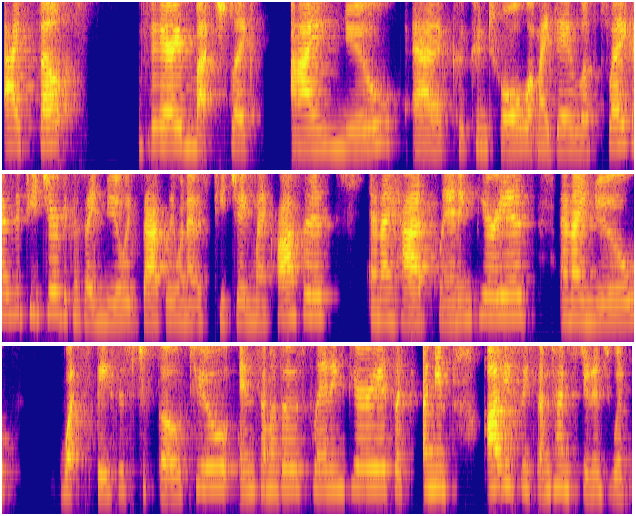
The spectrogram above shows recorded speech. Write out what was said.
I felt very much like I knew I could control what my day looked like as a teacher because I knew exactly when I was teaching my classes and I had planning periods and I knew what spaces to go to in some of those planning periods. Like, I mean, obviously, sometimes students would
